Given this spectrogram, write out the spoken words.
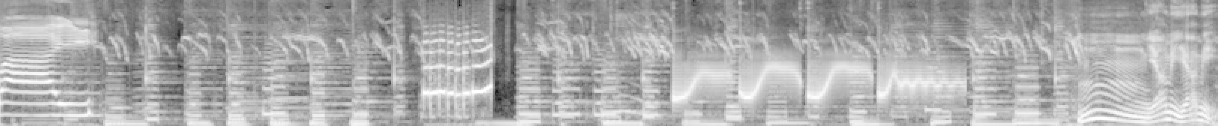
Bye. Mmm, yummy, yummy.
